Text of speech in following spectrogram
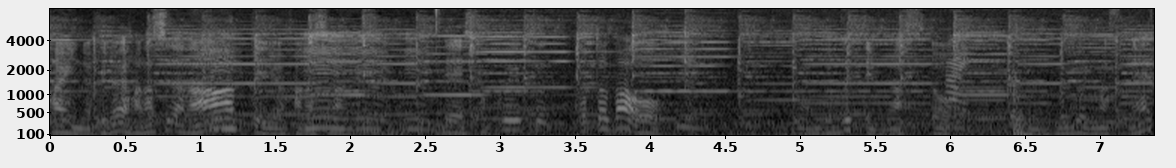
範囲の広い話だなっていう話なんですよ。うんうんうんで、食育言葉をうググってみますと、んはい。ググりますね。はい。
